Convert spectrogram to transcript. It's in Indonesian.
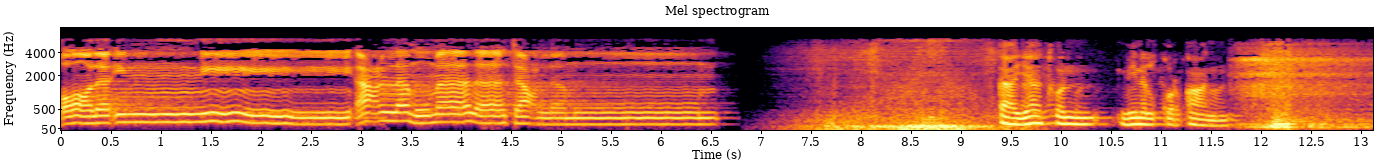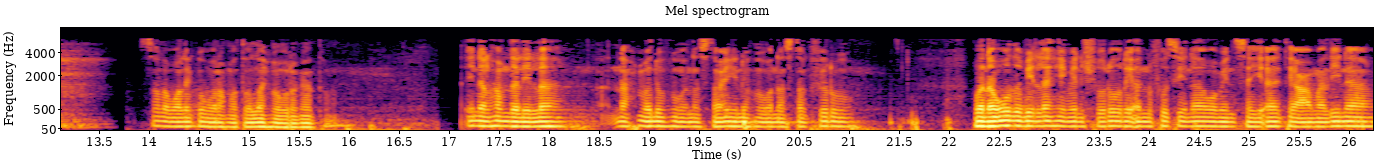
قال إني أعلم ما لا تعلمون. آيات من القرآن. السلام عليكم ورحمة الله وبركاته. إن الحمد لله نحمده ونستعينه ونستغفره ونعوذ بالله من شرور أنفسنا ومن سيئات أعمالنا.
